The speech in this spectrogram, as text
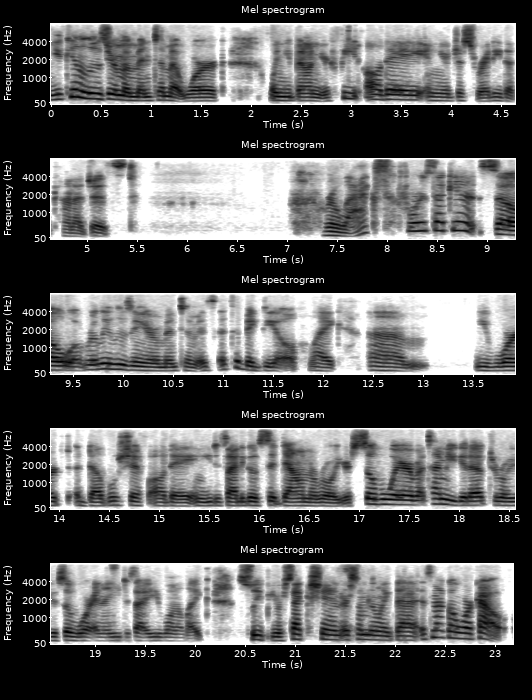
you can lose your momentum at work when you've been on your feet all day and you're just ready to kind of just relax for a second. So really losing your momentum is it's a big deal. Like um you've worked a double shift all day and you decide to go sit down and roll your silverware. By the time you get up to roll your silverware and then you decide you want to like sweep your section or something like that, it's not gonna work out.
